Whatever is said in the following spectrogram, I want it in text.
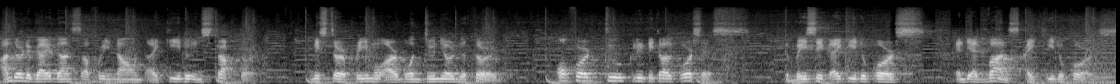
under the guidance of renowned Aikido instructor, Mr. Primo Arbon Jr. III, offered two critical courses, the Basic Aikido course and the Advanced Aikido course.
